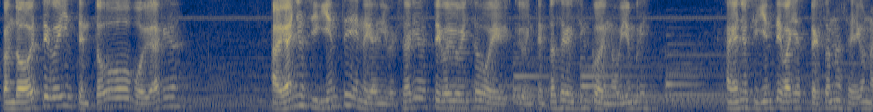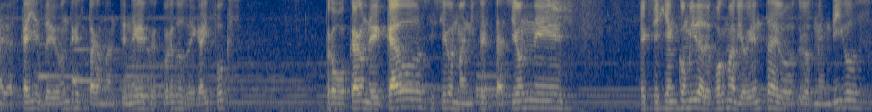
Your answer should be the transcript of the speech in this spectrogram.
Cuando este güey intentó volarla, al año siguiente, en el aniversario, este güey lo hizo, el- lo intentó hacer el 5 de noviembre. Al año siguiente, varias personas salieron a las calles de Londres para mantener el recuerdo de Guy Fawkes. Provocaron el caos, hicieron manifestaciones, exigían comida de forma violenta a los, los mendigos,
